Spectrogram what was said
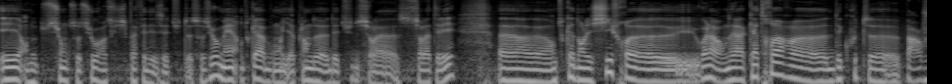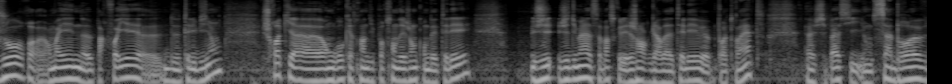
et en options sociaux, hein, parce que j'ai pas fait des études de sociaux, mais en tout cas bon, il y a plein d'études sur la sur la télé. en tout cas dans les chiffres, voilà, on est à 4 heures d'écoute par jour en moyenne par foyer euh, de télévision. Je crois qu'il y a en gros 90% des gens qui ont des télés. J'ai du mal à savoir ce que les gens regardent à la télé, euh, pour être honnête. Euh, je sais pas si on s'abreuve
